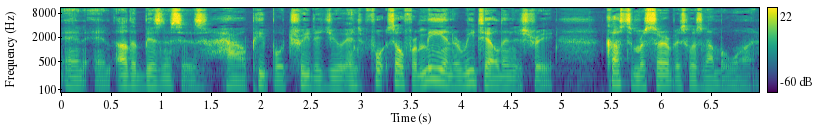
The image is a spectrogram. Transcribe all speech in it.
and, and other businesses, how people treated you. And for, so for me in the retail industry, customer service was number one.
